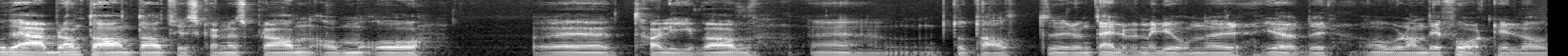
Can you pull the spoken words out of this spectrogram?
Og det er bl.a. tyskernes plan om å eh, ta livet av eh, totalt rundt 11 millioner jøder, og hvordan de får til å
